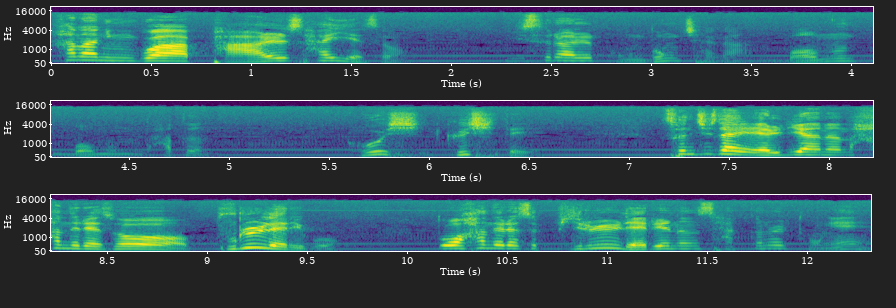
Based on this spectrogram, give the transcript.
하나님과 바알 사이에서 이스라엘 공동체가 머문 머문하던 그, 시, 그 시대에 선지자 엘리야는 하늘에서 불을 내리고 또 하늘에서 비를 내리는 사건을 통해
